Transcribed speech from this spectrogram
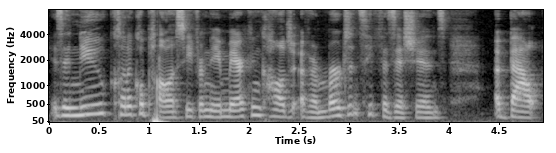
is a new clinical policy from the American College of Emergency Physicians about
